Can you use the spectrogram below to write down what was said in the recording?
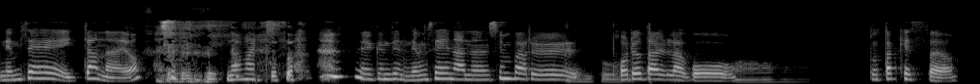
냄새 있잖아요. 남아있어서. 네, 근데 냄새 나는 신발을 아이고. 버려달라고 어. 부탁했어요.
